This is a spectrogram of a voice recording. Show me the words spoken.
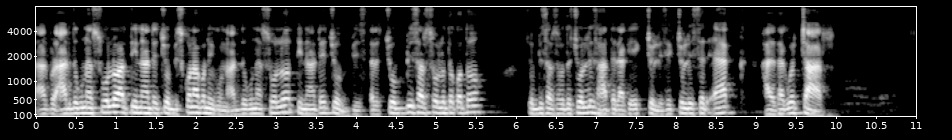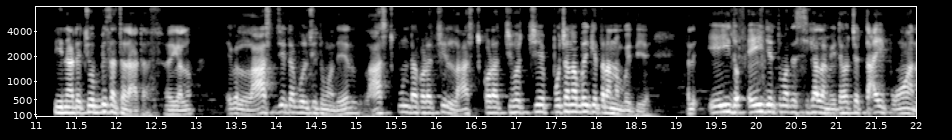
তারপর আট দুগুণা ষোলো আর তিন আটে চব্বিশ, কোনাকুনি গুণ আট দুগুণা ষোলো, তিন আটে চব্বিশ। তাহলে চব্বিশ আর ষোলোতে কত? চব্বিশ আর ষোলোতে চল্লিশ, হাতে রাখে একচল্লিশ। একচল্লিশের এক, হাতে থাকবে চার। তিন আটে চব্বিশ আর চার আঠাশ, হয়ে গেল। এবার লাস্ট যেটা বলছি তোমাদের লাস্ট কোনটা করাচ্ছি? লাস্ট করাচ্ছি হচ্ছে পঁচানব্বইকে তিরানব্বই দিয়ে। তাহলে এই এই যে তোমাদের শিখালাম, এটা হচ্ছে টাইপ ওয়ান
